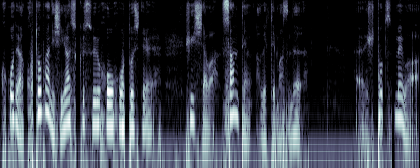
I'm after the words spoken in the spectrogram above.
ここでは言葉にしやすくする方法として筆者は3点挙げてますね。1つ目は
